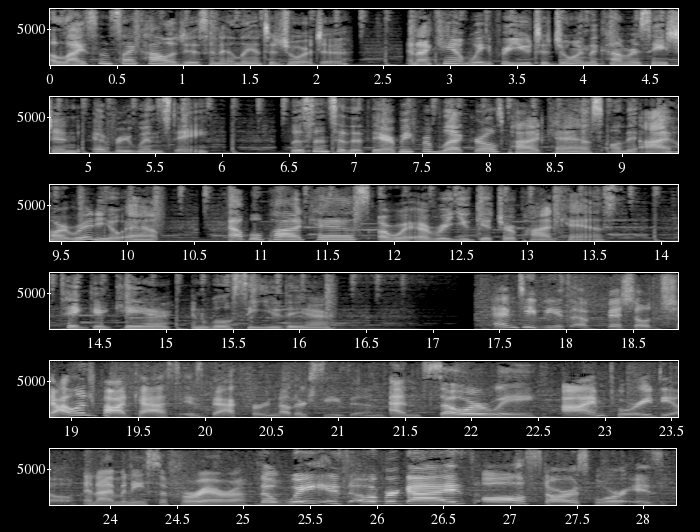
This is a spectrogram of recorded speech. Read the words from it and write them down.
a licensed psychologist in Atlanta, Georgia and I can't wait for you to join the conversation every Wednesday. Listen to the Therapy for Black Girls podcast on the iHeartRadio app, Apple Podcasts, or wherever you get your podcasts. Take good care, and we'll see you there. MTV's official Challenge podcast is back for another season. And so are we. I'm Tori Deal. And I'm Anissa Ferreira. The wait is over, guys. All Stars 4 is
